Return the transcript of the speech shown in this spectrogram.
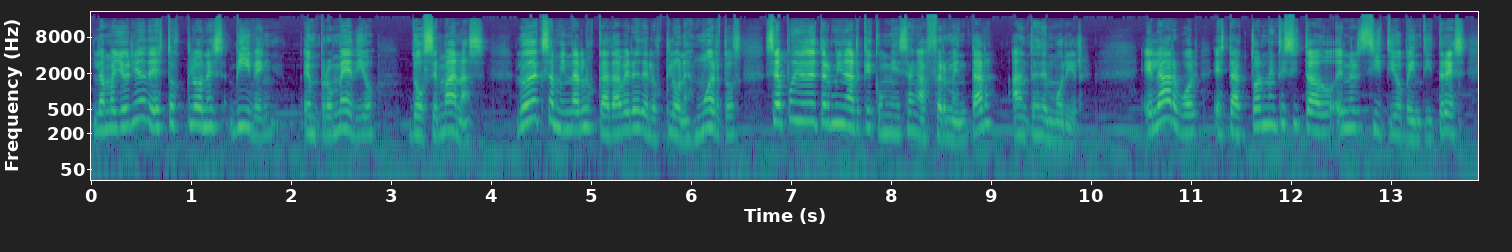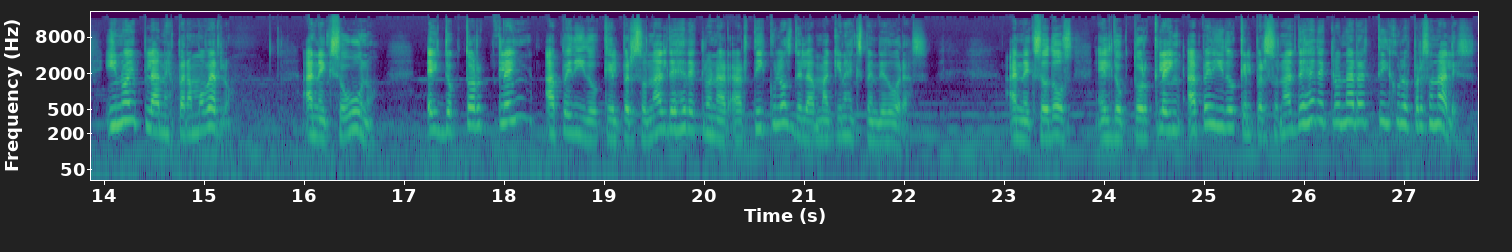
La mayoría de estos clones viven, en promedio, dos semanas. Luego de examinar los cadáveres de los clones muertos, se ha podido determinar que comienzan a fermentar antes de morir. El árbol está actualmente situado en el sitio 23 y no hay planes para moverlo. Anexo 1. El Dr. Klein ha pedido que el personal deje de clonar artículos de las máquinas expendedoras. Anexo 2. El Dr. Klein ha pedido que el personal deje de clonar artículos personales.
